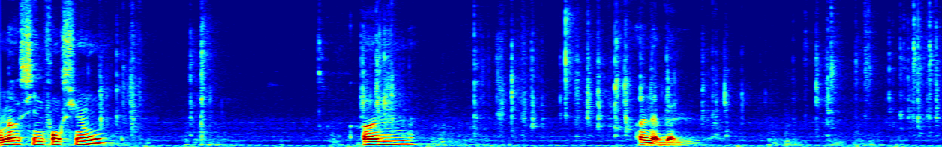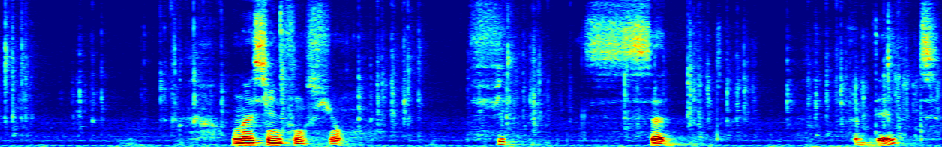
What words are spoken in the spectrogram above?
On a aussi une fonction. On. Onable. On a aussi une fonction. Fixed update.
